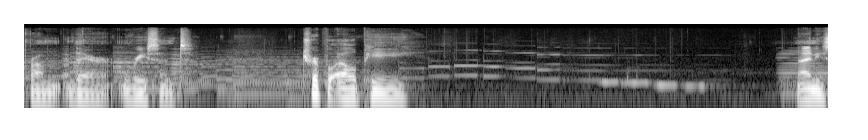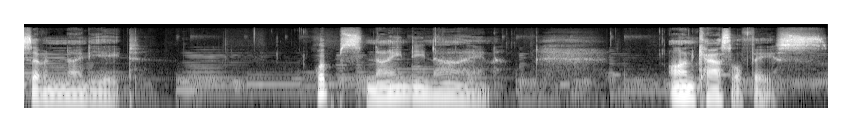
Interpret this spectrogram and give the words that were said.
from their recent triple LP 97 98. Whoops, 99. On Castle Face.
